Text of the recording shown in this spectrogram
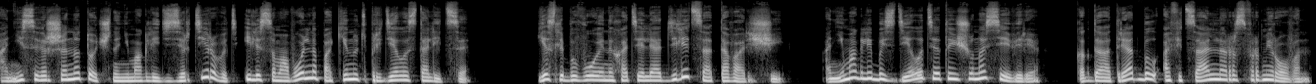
Они совершенно точно не могли дезертировать или самовольно покинуть пределы столицы. Если бы воины хотели отделиться от товарищей, они могли бы сделать это еще на севере, когда отряд был официально расформирован.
